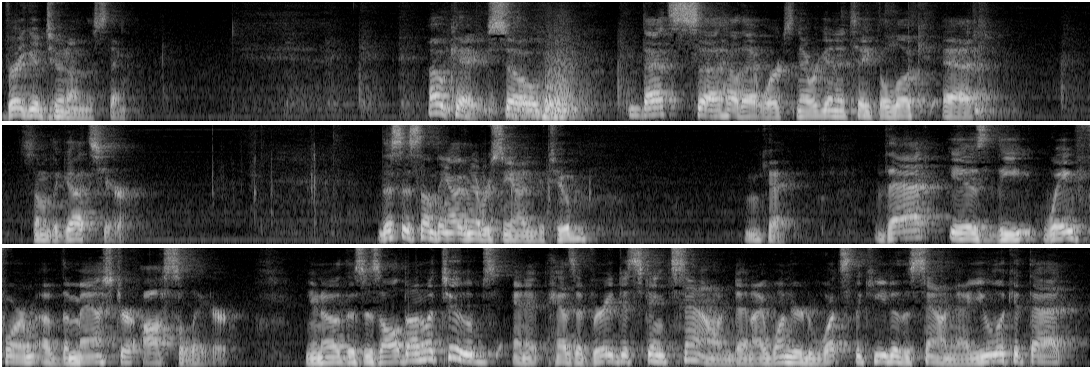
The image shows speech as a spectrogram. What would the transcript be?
Very good tune on this thing. Okay, so that's uh, how that works. Now we're going to take a look at some of the guts here. This is something I've never seen on YouTube. Okay. That is the waveform of the master oscillator. You know, this is all done with tubes and it has a very distinct sound and I wondered what's the key to the sound. Now you look at that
